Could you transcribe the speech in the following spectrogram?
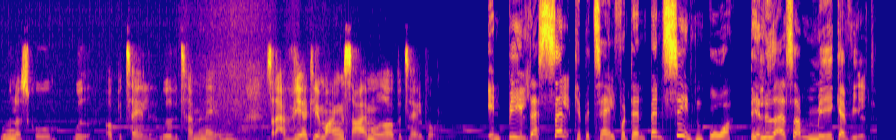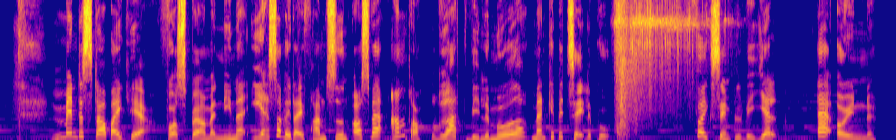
uden at skulle ud og betale ude ved terminalen. Så der er virkelig mange seje måder at betale på. En bil, der selv kan betale for den benzin, den bruger, det lyder altså mega vildt. Men det stopper ikke her, for spørger man Nina, ja, så vil der i fremtiden også være andre ret vilde måder, man kan betale på. For eksempel ved hjælp af øjnene.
